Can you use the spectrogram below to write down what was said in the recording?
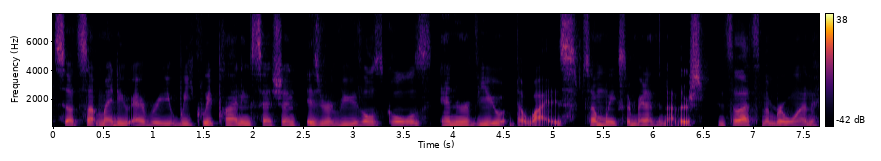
So it's something I do every weekly planning session is review those goals and review the whys. Some weeks are better than others. And so that's number one.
